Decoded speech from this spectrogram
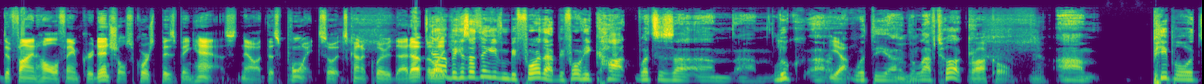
define Hall of Fame credentials. Of course, Bisping has now at this point, so it's kind of cleared that up. But Yeah, like, because I think even before that, before he caught what's his uh, um, um, Luke uh, Yeah. Mm-hmm. with the uh, the left hook, Rockhold. Yeah. people had,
